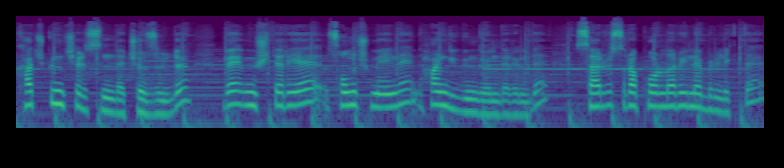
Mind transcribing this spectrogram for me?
kaç gün içerisinde çözüldü ve müşteriye sonuç maili hangi gün gönderildi? Servis raporları ile birlikte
